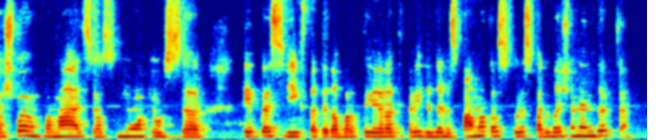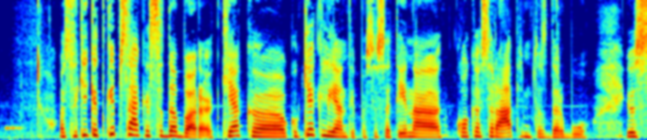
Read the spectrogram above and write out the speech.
ieškojau informacijos, mokiausi, kaip kas vyksta. Tai dabar tai yra tikrai didelis pamatas, kuris padeda šiandien dirbti. O sakykit, kaip sekasi dabar? Kiek, e, kokie klientai pas jūs ateina, kokios yra apimtis darbų? Jūs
